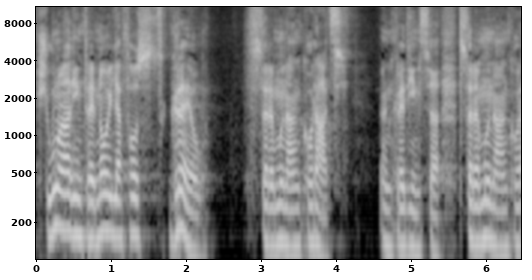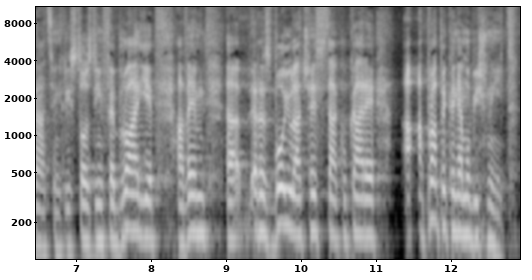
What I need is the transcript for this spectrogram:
și unul dintre noi le-a fost greu să rămână ancorați în credință, să rămână ancorați în Hristos. Din februarie avem uh, războiul acesta cu care a, aproape că ne-am obișnuit.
